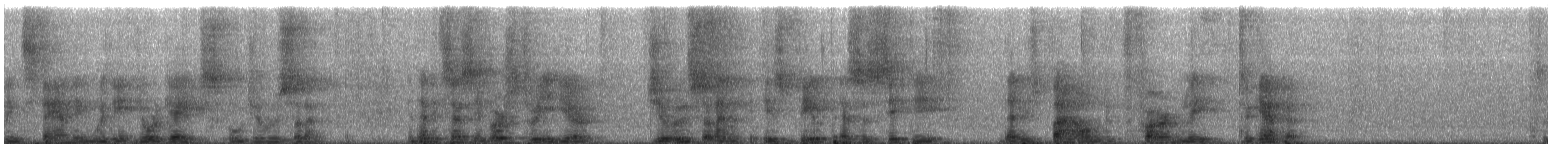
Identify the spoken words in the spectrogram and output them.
been standing within your gates, O Jerusalem. And then it says in verse 3 here Jerusalem is built as a city that is bound firmly together. So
